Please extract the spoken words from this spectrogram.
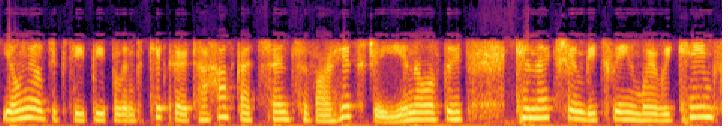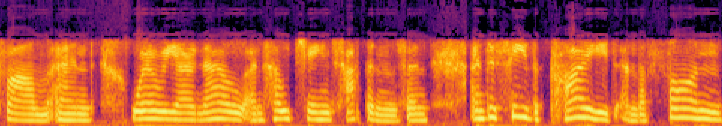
young LGBT people in particular, to have that sense of our history, you know, of the connection between where we came from and where we are now and how change happens and, and to see the pride and the fun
